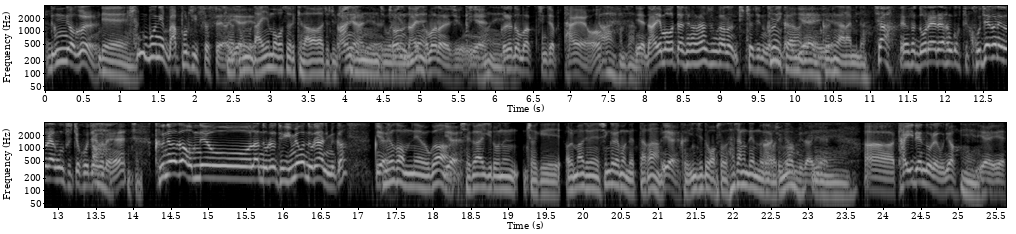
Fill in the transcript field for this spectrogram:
능력을 네. 충분히 맛볼 수 있었어요. 제가 예. 너무 나이 먹어서 이렇게 나와가지고 좀 아니, 아니요. 지치는지 저는 나이. 더 많아요, 지금. 예. 네. 그래도 막 진짜 다예요. 아, 감사합니다. 예, 나이 먹었다는 생각 한 순간은 뒤처지는 겁니다. 그러니까요. 예, 네, 그런 예. 생각 안 합니다. 자, 여기서 노래를 한 곡, 듣, 고재근의 노래 한 곡 듣죠, 고재근의. 아. 그녀가 없네요라는 노래 되게 유명한 노래 아닙니까? 예. 그녀가 없네요가 예. 제가 알기로는 저기 얼마 전에 싱글 앨범 냈다가 예. 그 인지도가 없어서 사장된 아, 노래거든요. 죄송합니다. 예. 네. 아, 다이된 노래군요. 예. 예. 예,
